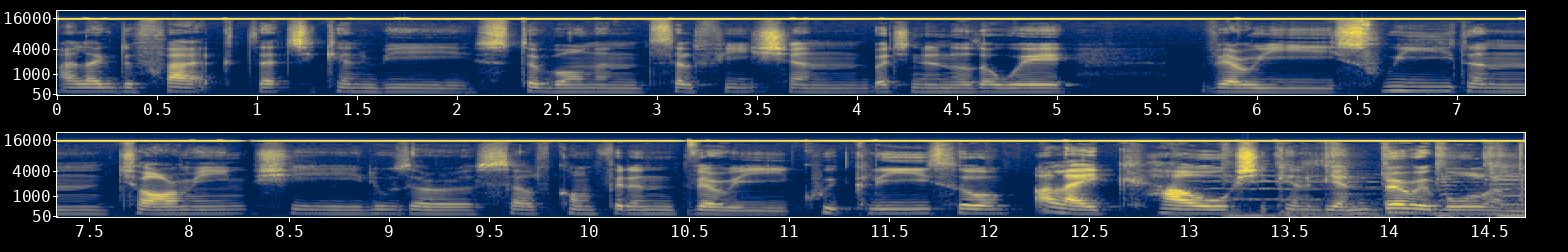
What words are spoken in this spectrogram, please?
I like the fact that she can be stubborn and selfish, and but in another way, very sweet and charming. She loses her self-confidence very quickly, so I like how she can be unbearable and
